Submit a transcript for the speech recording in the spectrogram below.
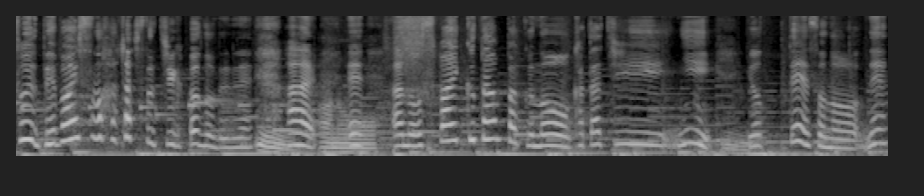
そういうデバイスの話と違うのでね、うん、はい、あのー、えあのスパイクタンパクの形によって、うん、そのね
